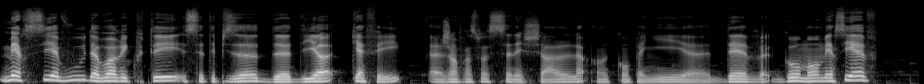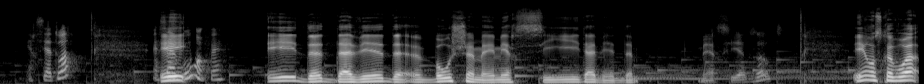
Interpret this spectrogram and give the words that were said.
Merci à vous d'avoir écouté cet épisode d'IA Café. Euh, Jean-François Sénéchal en compagnie euh, d'Ève Gaumont. Merci, Eve. Merci à toi. Merci Et- à vous, en fait. Et de David Beauchemin. Merci, David. Merci à vous autres. Et on se revoit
